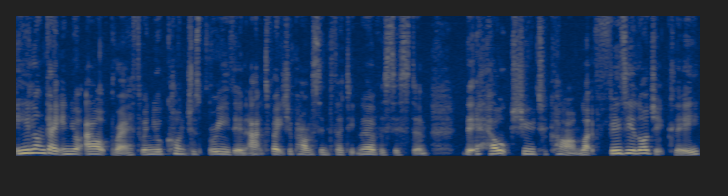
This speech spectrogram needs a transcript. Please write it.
elongating your out breath when you're conscious breathing activates your parasympathetic nervous system. It helps you to calm. Like physiologically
